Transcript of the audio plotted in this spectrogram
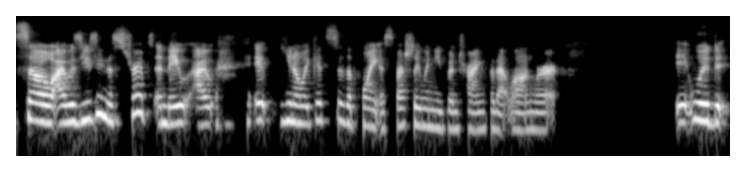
so I was using the strips and they I it you know it gets to the point especially when you've been trying for that long where it would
